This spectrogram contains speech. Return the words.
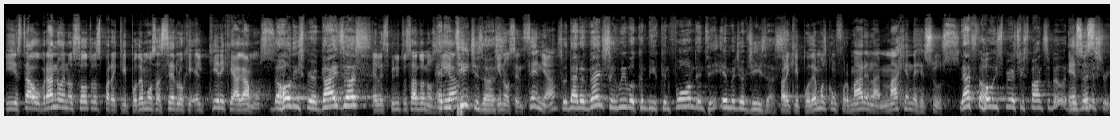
y está obrando en nosotros para que podamos hacer lo que Él quiere que hagamos. The Holy Spirit guides us El Espíritu Santo nos and He guía teaches us y nos enseña so that eventually we will be conformed into the image of Jesus. para que podamos conformar en la imagen de Jesús. That's the Holy Spirit's responsibility, His Esa es ministry.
